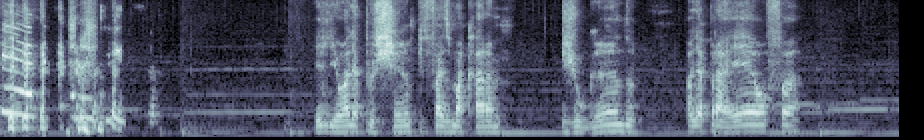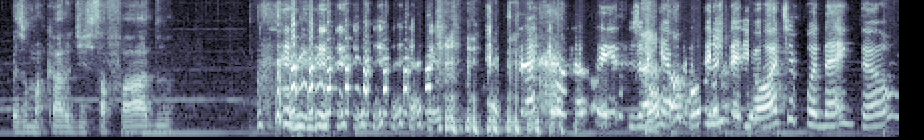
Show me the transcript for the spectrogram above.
Exatamente isso. Ele olha pro Champ, faz uma cara julgando, olha pra Elfa, faz uma cara de safado. Já que é pra ser, já que é tá pra bom, ser né? estereótipo, né? Então.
